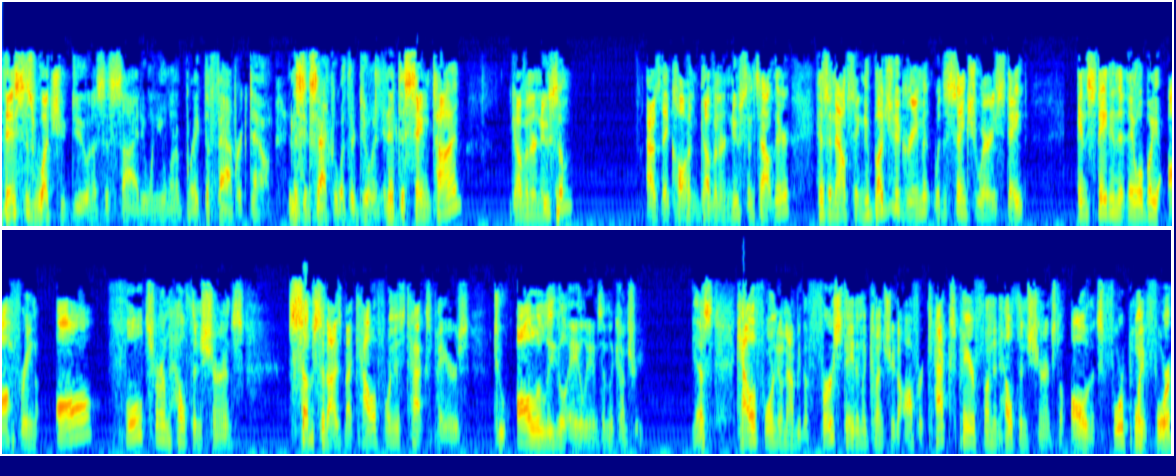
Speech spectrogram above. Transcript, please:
This is what you do in a society when you want to break the fabric down. And this is exactly what they're doing. And at the same time, Governor Newsom as they call him, Governor Nuisance out there, has announced a new budget agreement with the sanctuary state and stating that they will be offering all full-term health insurance subsidized by California's taxpayers to all illegal aliens in the country. Yes, California will now be the first state in the country to offer taxpayer funded health insurance to all of its 4.4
